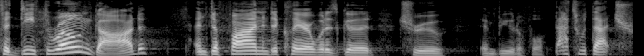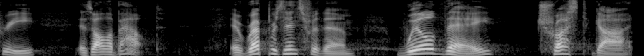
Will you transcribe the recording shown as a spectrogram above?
to dethrone God and define and declare what is good, true, and beautiful? That's what that tree is all about. It represents for them will they trust God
